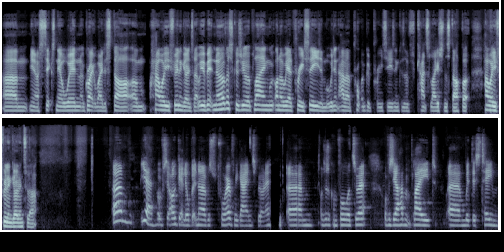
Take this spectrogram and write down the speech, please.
Um, you know, a six 0 win, a great way to start. Um, how are you feeling going to that? Were you a bit nervous because you were playing? I know we had pre-season, but we didn't have a proper good pre-season because of cancellation and stuff. But how are you feeling going into that? Um, yeah, obviously I get a little bit nervous before every game, to be honest. Um, I was looking forward to it. Obviously, I haven't played um, with this team,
